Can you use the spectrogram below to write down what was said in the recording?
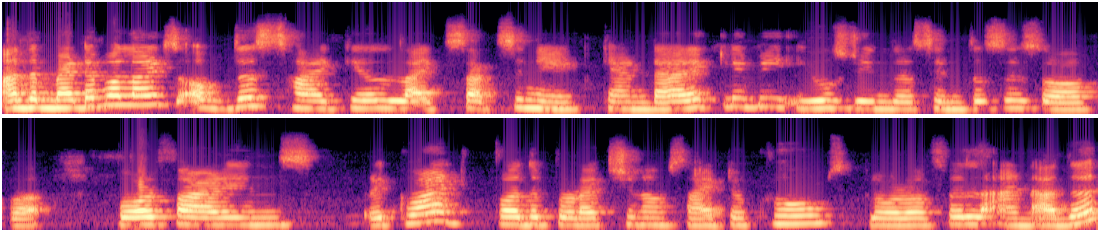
And the metabolites of this cycle like succinate can directly be used in the synthesis of uh, porphyrins required for the production of cytochromes, chlorophyll and other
